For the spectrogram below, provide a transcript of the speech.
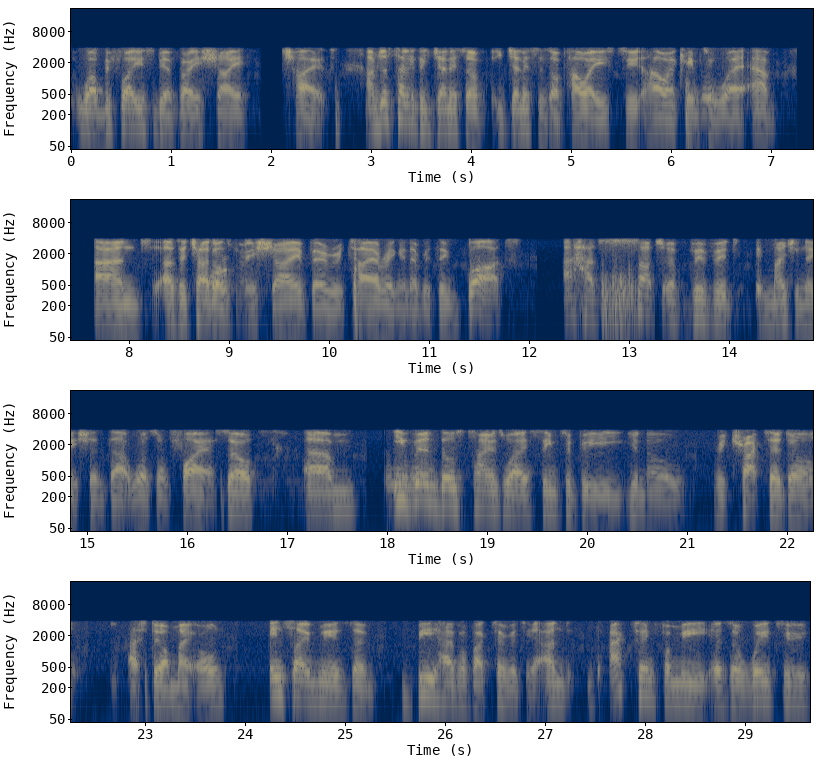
well before I used to be a very shy child. I'm just telling the genesis of genesis of how I used to how I came to Mhm. where I am. And as a child, I was very shy, very retiring, and everything. But I had such a vivid imagination that was on fire. So um, even those times where I seemed to be, you know, retracted or I stay on my own, inside me is a beehive of activity. And acting for me is a way to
